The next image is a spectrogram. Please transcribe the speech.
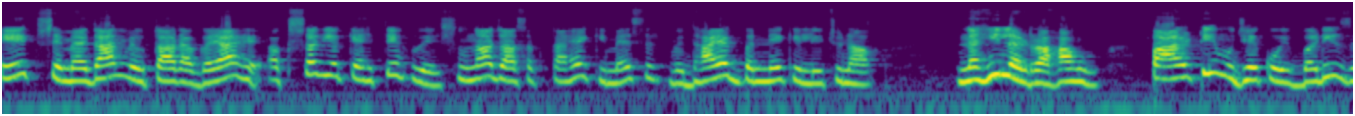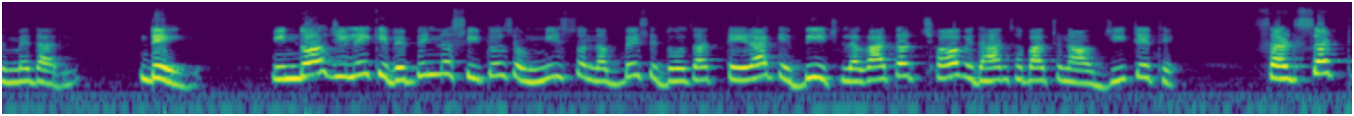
एक से मैदान में उतारा गया है। अक्सर यह कहते हुए सुना जा सकता है कि मैं सिर्फ़ विधायक बनने के लिए चुनाव नहीं लड़ रहा हूँ। पार्टी मुझे कोई बड़ी ज़िम्मेदारी देगी। इंदौर ज़िले की विभिन्न सीटों से 1990 से 2013 के बीच लगातार छह विधानसभा चुनाव जीते थे। सड़सठ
